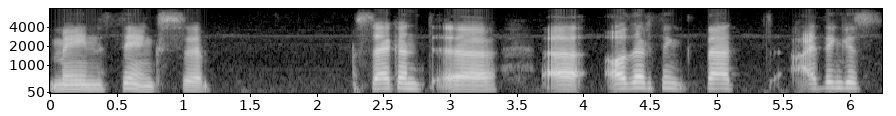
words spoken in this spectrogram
main things. Uh, second uh, uh, other thing that i think is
